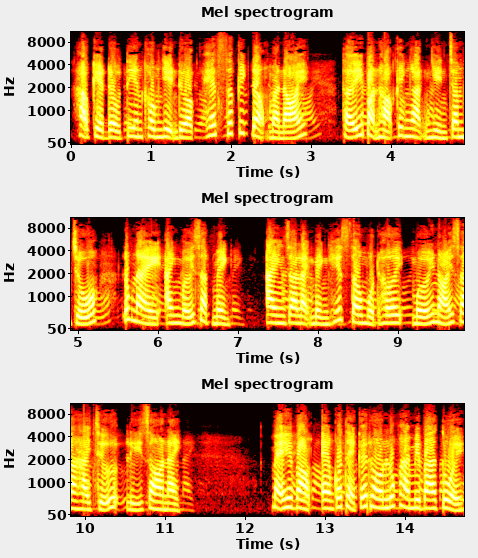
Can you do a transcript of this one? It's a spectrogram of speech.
Hạo Kiệt đầu tiên không nhịn được, hết sức kích động mà nói, thấy bọn họ kinh ngạc nhìn chăm chú, lúc này anh mới giật mình. Anh ra lệnh mình hít sâu một hơi mới nói ra hai chữ lý do này. Mẹ hy vọng em có thể kết hôn lúc 23 tuổi,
